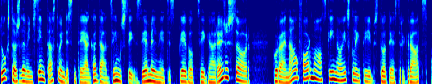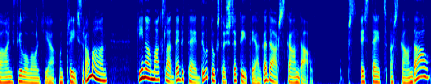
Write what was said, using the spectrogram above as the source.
1980. gadā dzimusī ziemeļnieciski pievilcīgā režisora, kurai nav formāls kino izglītības, toties ir grāts spāņu filoloģijā un trīs romāni, kinomākslā debitēja 2007. gadā ar skandālu. Ups, es teicu ar skandālu,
